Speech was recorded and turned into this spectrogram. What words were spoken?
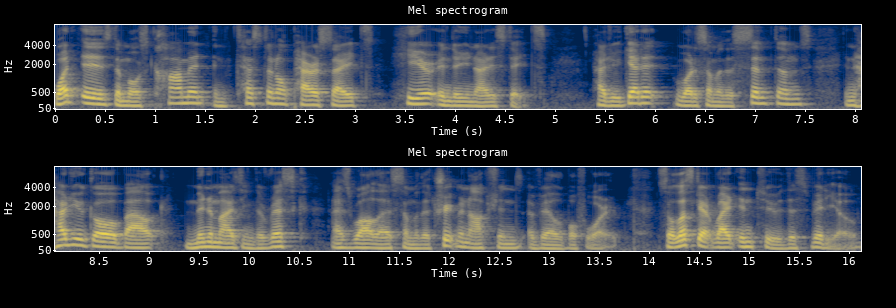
What is the most common intestinal parasites here in the United States? How do you get it? What are some of the symptoms? And how do you go about minimizing the risk as well as some of the treatment options available for it? So let's get right into this video.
